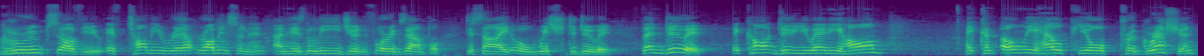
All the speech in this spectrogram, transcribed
groups of you, if Tommy Robinson and his legion, for example, decide or wish to do it, then do it. It can't do you any harm. It can only help your progression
